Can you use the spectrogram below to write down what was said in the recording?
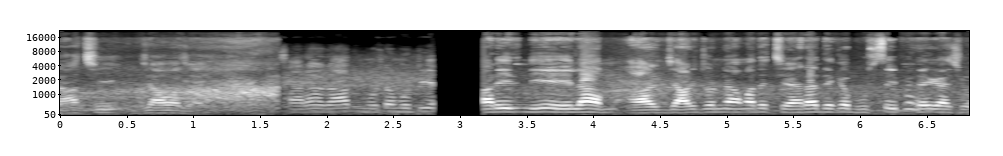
রাঁচি যাওয়া যায়। সারা রাত মোটামুটি গাড়ি নিয়ে এলাম, আর যার জন্য আমাদের চেহারা দেখে বুঝতেই পেরে গেছো।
